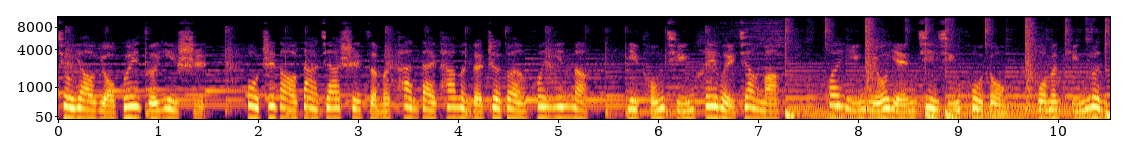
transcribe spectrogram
就要有规则意识。不知道大家是怎么看待他们的这段婚姻呢？你同情黑尾酱吗？欢迎留言进行互动，我们评论区。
